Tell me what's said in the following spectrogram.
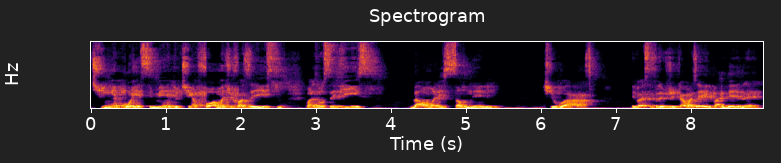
tinha conhecimento, tinha formas de fazer isso, mas você quis dar uma lição nele. Tipo, ah, ele vai se prejudicar, mas aí ele vai ver, né?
